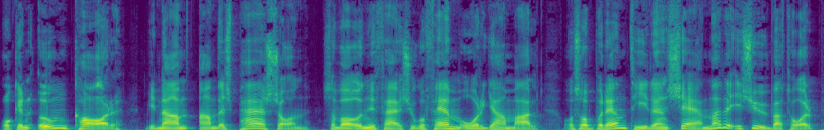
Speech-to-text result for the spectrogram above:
och en ung kar vid namn Anders Persson som var ungefär 25 år gammal och som på den tiden tjänade i Tjuvatorp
